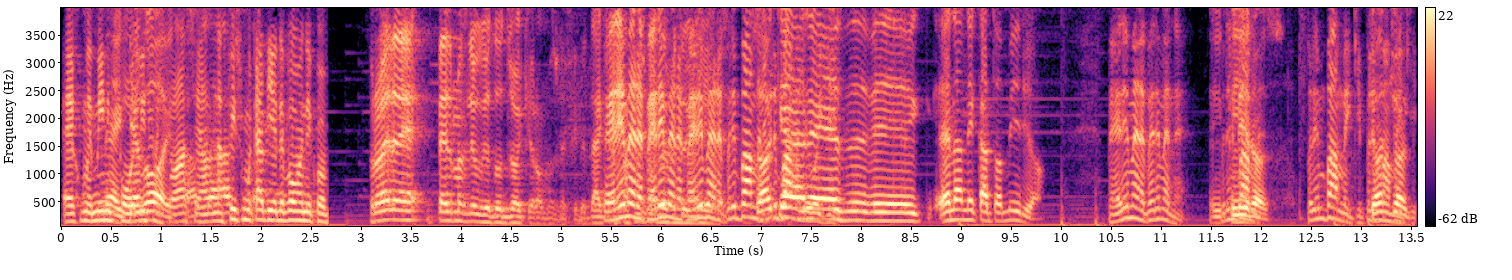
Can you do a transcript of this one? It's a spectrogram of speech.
Έχουμε μείνει Ναι, κι πολύ εγώ σε αυτό. είχα, Άσε, αλλά να αφήσουμε άσε. κάτι για την επόμενη κομπή. Πρόεδρε, πες μας λίγο για τον Τζόκερ όμως, ρε φίλε. Εντάξει, θα Περίμενε, αφήσουμε περίμενε, το περίμενε, τελείως. πριν πάμε, πριν πάμε Τζόκερ λίγο ε, εκεί. δε- δε- έναν εκατομμύριο. Περίμενε, περίμενε. Η Πριν πάμε, κλήρωση. πριν πάμε εκεί, πριν Ποιον πάμε εκεί.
